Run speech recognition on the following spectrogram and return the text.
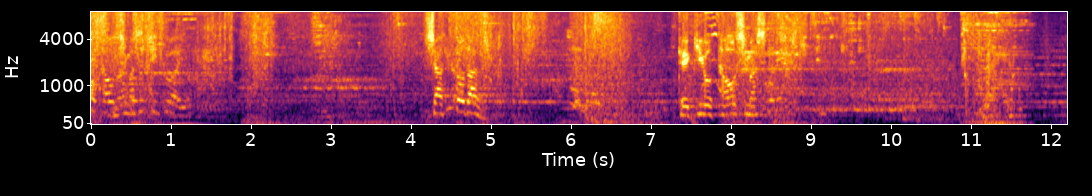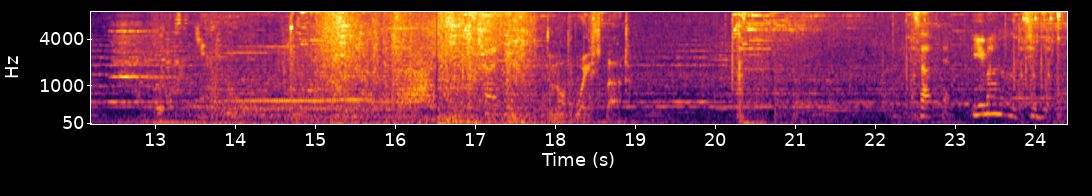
を倒しまし行くわよたシャットダウン。敵を倒しました.さて今のうちに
